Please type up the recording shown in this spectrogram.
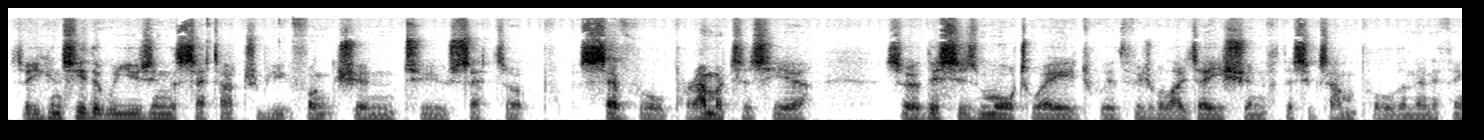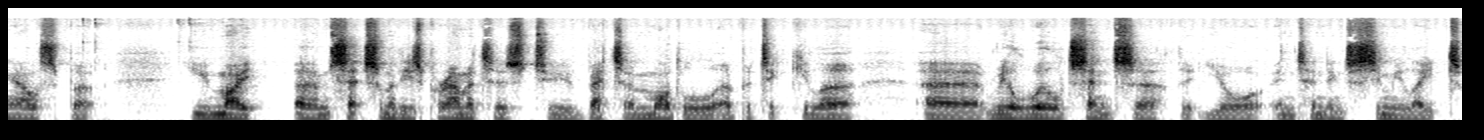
So you can see that we're using the set attribute function to set up several parameters here. So this is more to aid with visualization for this example than anything else, but you might um, set some of these parameters to better model a particular uh, real world sensor that you're intending to simulate.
